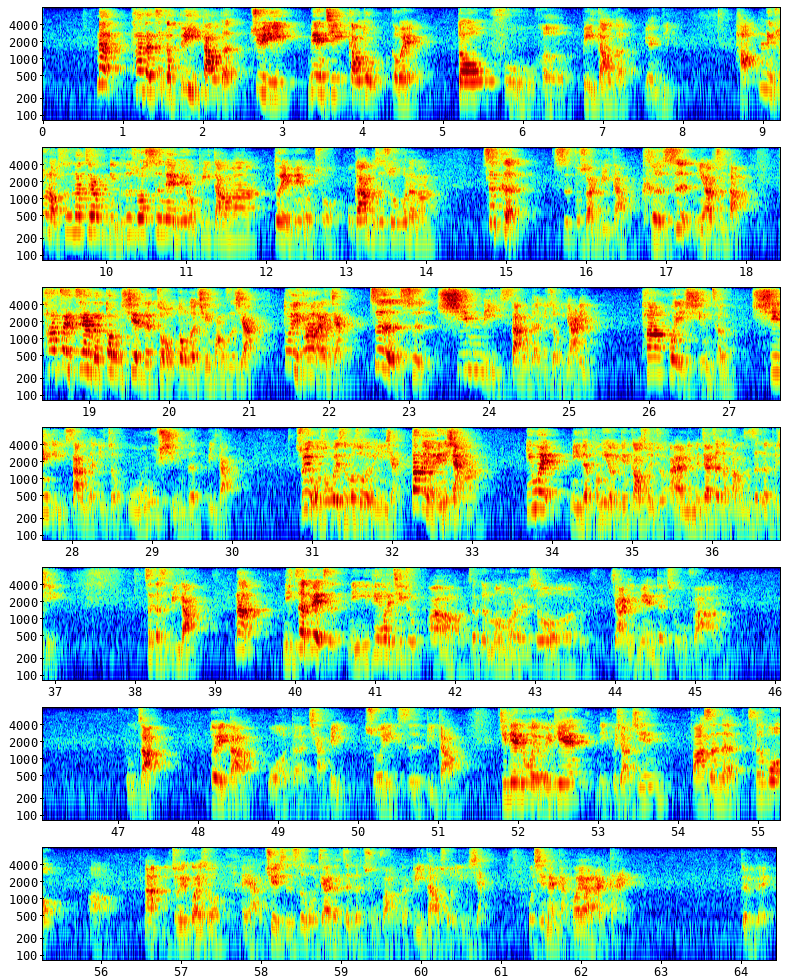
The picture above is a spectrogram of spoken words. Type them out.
那它的这个壁刀的距离、面积、高度，各位都符合壁刀的原理。好，那你说老师，那这样你不是说室内没有壁刀吗？对，没有错。我刚刚不是说过了吗？这个。是不算必刀，可是你要知道，他在这样的动线的走动的情况之下，对他来讲，这是心理上的一种压力，他会形成心理上的一种无形的必刀。所以我说为什么说有影响？当然有影响啊，因为你的朋友已经告诉你说，哎，你们家这个房子这个不行，这个是必刀。那你这辈子你一定会记住啊，这个某某人说我家里面的厨房。炉灶对到我的墙壁，所以是壁刀。今天如果有一天你不小心发生了车祸啊，那你就会怪说，哎呀，确实是我家的这个厨房的壁刀所影响，我现在赶快要来改，对不对？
